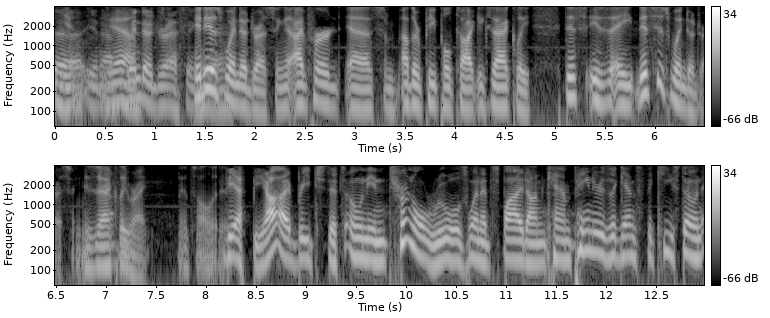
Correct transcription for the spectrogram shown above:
uh, Yeah, you know yeah. window dressing. It is window dressing. I've heard uh, some other people talk exactly. This is a this is window dressing. Exactly right. That's all it is. The FBI breached its own internal rules when it spied on campaigners against the Keystone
